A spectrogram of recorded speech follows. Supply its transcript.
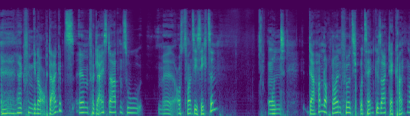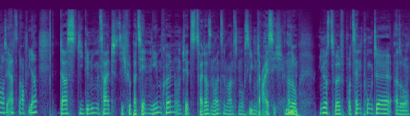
äh, Lage finden. Genau, auch da gibt's ähm, Vergleichsdaten zu, äh, aus 2016. Und da haben noch 49 Prozent gesagt, der Krankenhausärzte auch wieder, dass die genügend Zeit sich für Patienten nehmen können. Und jetzt 2019 waren es nur noch 37. Also minus 12 Prozentpunkte. Also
